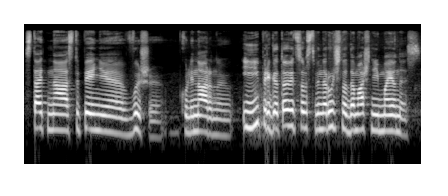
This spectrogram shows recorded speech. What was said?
стать на ступень выше, кулинарную, и приготовить собственноручно домашний майонез.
